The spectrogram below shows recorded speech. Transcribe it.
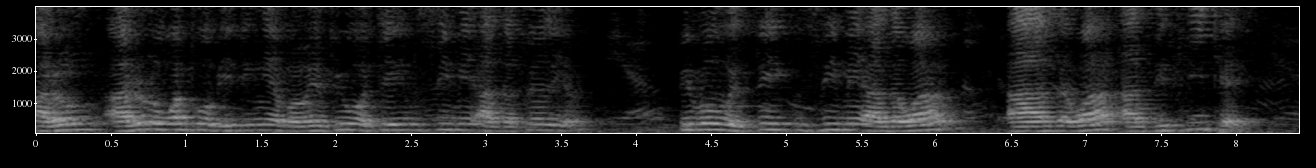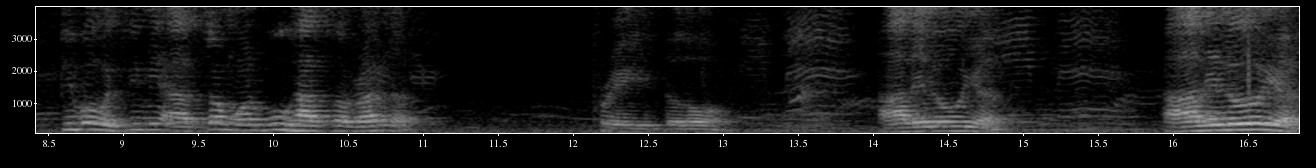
I don't I don't know what people be thinking about me. People think, see me as a failure. People will think see me as a one, as a one, as defeated. People will see me as someone who has surrendered. Praise the Lord. Hallelujah. Hallelujah.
